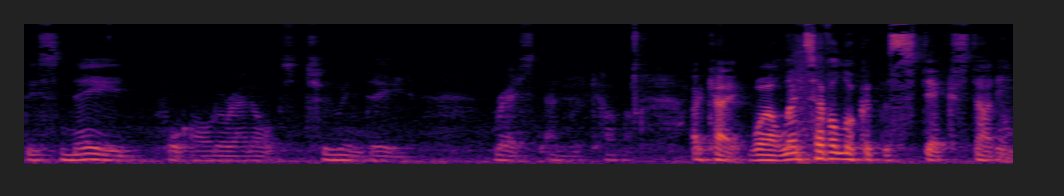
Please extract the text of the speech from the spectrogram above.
this need for older adults to indeed rest and recover. Okay, well, let's have a look at the STEC study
